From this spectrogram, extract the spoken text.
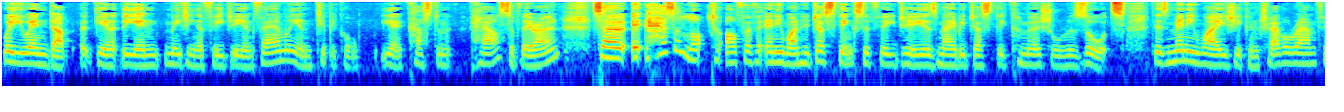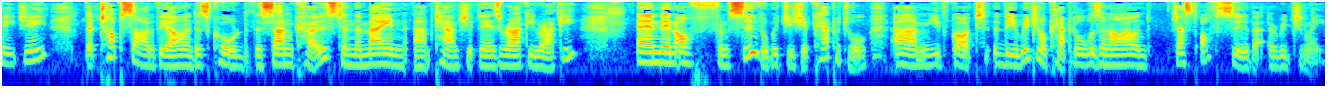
where you end up, again, at the end, meeting a Fijian family and typical you know, custom house of their own. So it has a lot to offer for anyone who just thinks of Fiji as maybe just the commercial resorts. There's many ways you can travel around Fiji. The top side of the island is called the Sun Coast, and the main um, township there is Rakiraki. And then off from Suva, which is your capital, um, you've got the original capital was an island just off Suva originally,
